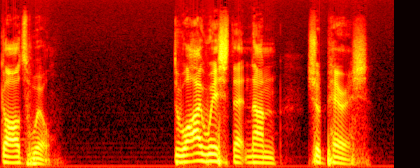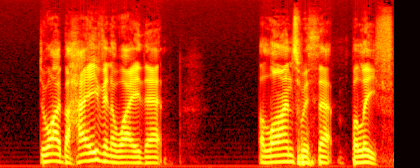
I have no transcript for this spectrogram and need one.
God's will? Do I wish that none should perish? Do I behave in a way that aligns with that belief?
